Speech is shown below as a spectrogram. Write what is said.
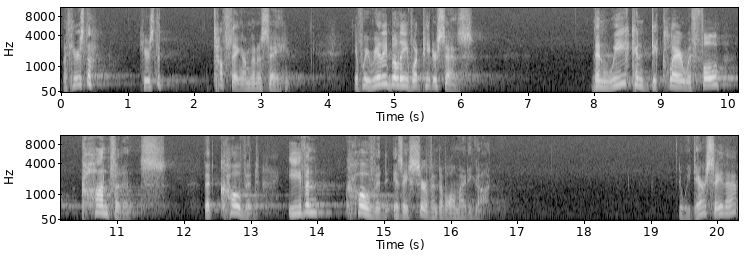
But here's the, here's the tough thing I'm going to say. If we really believe what Peter says, then we can declare with full confidence that COVID, even COVID, is a servant of Almighty God. Do we dare say that?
